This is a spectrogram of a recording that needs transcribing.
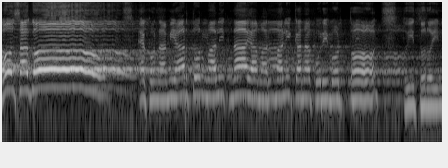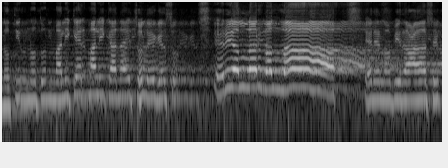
"ও, ছাগল এখন আমি আর তোর মালিক নাই আমার মালিকানা পরিবর্তন। তুই তোর ওই নতুন নতুন মালিকের মালিকানায় চলে গেছো। এরে আল্লাহর বাল্লা, এরে নবীর আশেক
